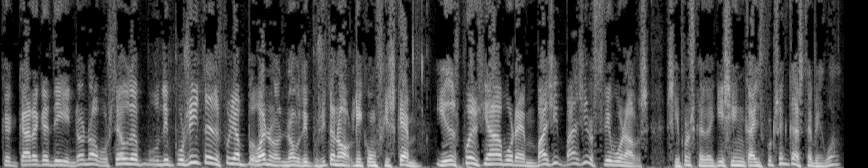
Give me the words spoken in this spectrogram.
que encara que et diguin no, no, vostè ho, de, ho diposita i després ja... Bueno, no, ho diposita no, li confisquem. I després ja veurem, vagi, vagi als tribunals. Sí, però és que d'aquí cinc anys potser encara estem igual.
